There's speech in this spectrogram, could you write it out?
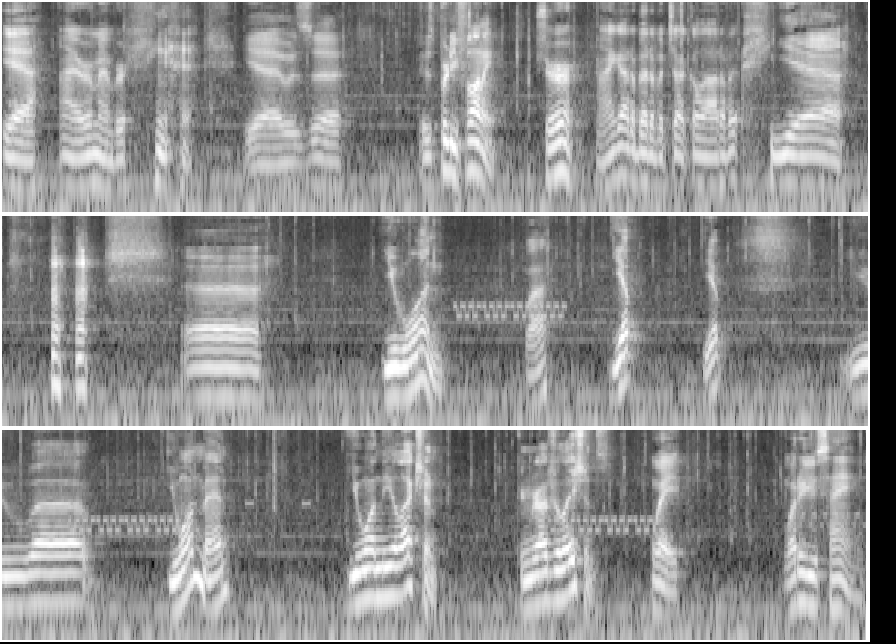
Yeah, I remember. yeah, yeah, it was, uh, it was pretty funny. Sure, I got a bit of a chuckle out of it. Yeah. uh, you won. What? Yep, yep. You, uh, you won, man. You won the election. Congratulations. Wait, what are you saying?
